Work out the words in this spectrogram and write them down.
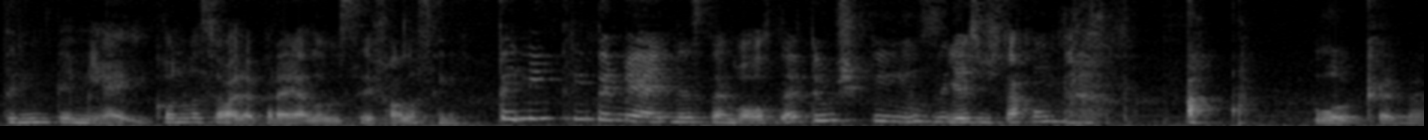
30 ml. Quando você olha para ela, você fala assim: "Tem nem 30 ml nesse negócio, deve ter uns 15" e a gente tá comprando Louca, né?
